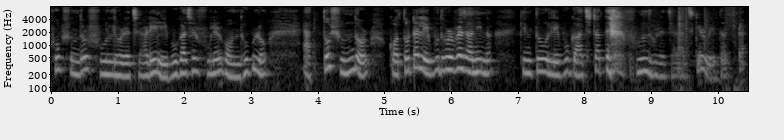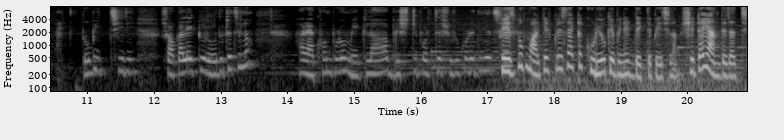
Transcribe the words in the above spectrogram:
খুব সুন্দর ফুল ধরেছে। আর এই লেবু গাছের ফুলের গন্ধগুলো এত সুন্দর, কতটা লেবু ধরবে জানি না, কিন্তু লেবু গাছটাতে ফুল ধরেছে আর আজকের ওয়েদারটা এত বিচ্ছিরি। সকালে একটু রোদ উঠেছিল আর এখন পুরো মেঘলা বৃষ্টি পড়তে শুরু করে দিয়েছে। ফেসবুক মার্কেট প্লেসে একটা কুড়িও ক্যাবিনেট দেখতে পেয়েছিলাম, সেটাই আনতে যাচ্ছি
